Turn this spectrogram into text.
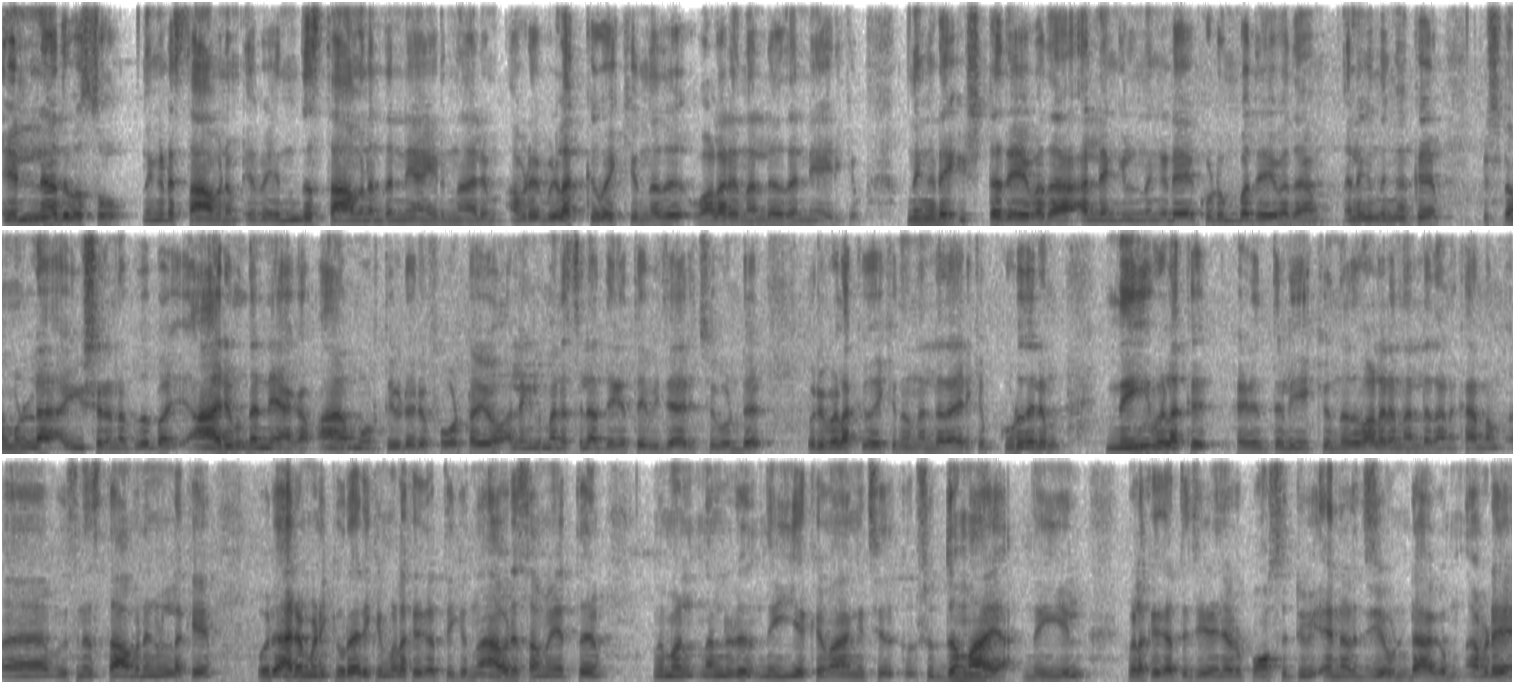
എല്ലാ ദിവസവും നിങ്ങളുടെ സ്ഥാപനം ഇപ്പോൾ എന്ത് സ്ഥാപനം തന്നെ ആയിരുന്നാലും അവിടെ വിളക്ക് വയ്ക്കുന്നത് വളരെ നല്ലത് തന്നെയായിരിക്കും. നിങ്ങളുടെ ഇഷ്ടദേവത അല്ലെങ്കിൽ നിങ്ങളുടെ കുടുംബദേവത അല്ലെങ്കിൽ നിങ്ങൾക്ക് ഇഷ്ടമുള്ള ഈശ്വരൻ അപ്പോൾ ഇപ്പോൾ ആരും തന്നെയാകാം ആ മൂർത്തിയുടെ ഒരു ഫോട്ടോയോ അല്ലെങ്കിൽ മനസ്സിൽ അദ്ദേഹത്തെ വിചാരിച്ചുകൊണ്ട് ഒരു വിളക്ക് വയ്ക്കുന്നത് നല്ലതായിരിക്കും. കൂടുതലും നെയ് വിളക്ക് തെളിയിക്കുന്നത് വളരെ നല്ലതാണ്. കാരണം ബിസിനസ് സ്ഥാപനങ്ങളിലൊക്കെ ഒരു അരമണിക്കൂറായിരിക്കും വിളക്ക് കത്തിക്കുന്നത്. ആ ഒരു സമയത്ത് നമ്മൾ നല്ലൊരു നെയ്യൊക്കെ വാങ്ങിച്ച് ശുദ്ധമായ നെയ്യിൽ വിളക്ക് കത്തിച്ച് കഴിഞ്ഞാൽ ഒരു പോസിറ്റീവ് എനർജി ഉണ്ടാകും. അവിടെ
